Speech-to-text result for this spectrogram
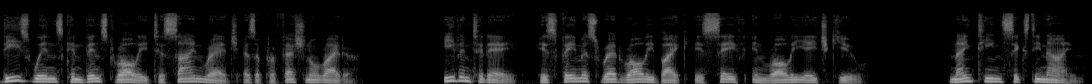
These wins convinced Raleigh to sign Reg as a professional rider. Even today, his famous red Raleigh bike is safe in Raleigh HQ. 1969.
